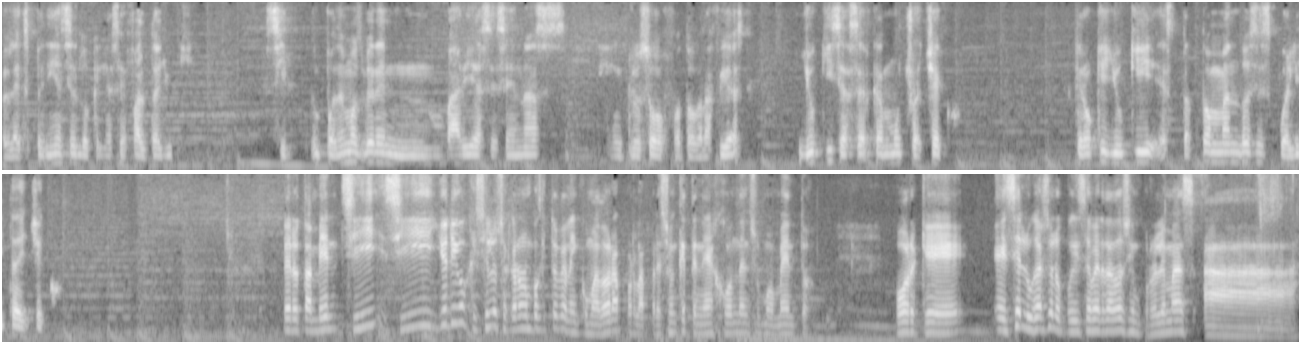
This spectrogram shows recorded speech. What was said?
la experiencia es lo que le hace falta a Yuki. Si podemos ver en varias escenas, incluso fotografías, Yuki se acerca mucho a Checo creo que Yuki está tomando esa escuelita de Checo. Pero también, sí, sí, yo digo que sí lo sacaron un poquito de la incubadora por la presión que tenía Honda en su momento. Porque ese lugar se lo pudiese haber dado sin problemas a,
